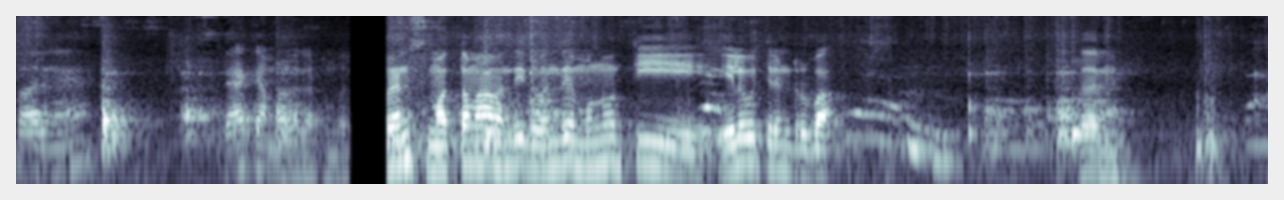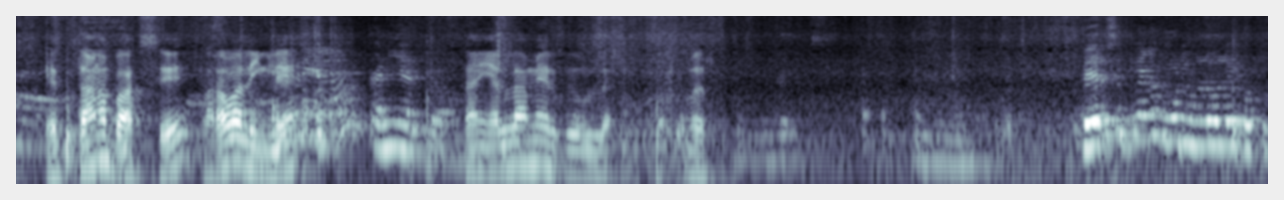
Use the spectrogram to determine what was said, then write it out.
பாருங்க. பேக் கேமரால காட்டும் பாருங்க. ஃப்ரெண்ட்ஸ் மொத்தமாக வந்து இது வந்து முந்நூற்றி எழுபத்தி ரெண்டு ரூபா. பாருங்க. எத்தான பாக்ஸு பரவாயில்லைங்களே. தனி எல்லாமே இருக்குது உள்ள. பாரு. பெருசுக்கு வேணா மூடி உள்ள உள்ளே போட்டு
